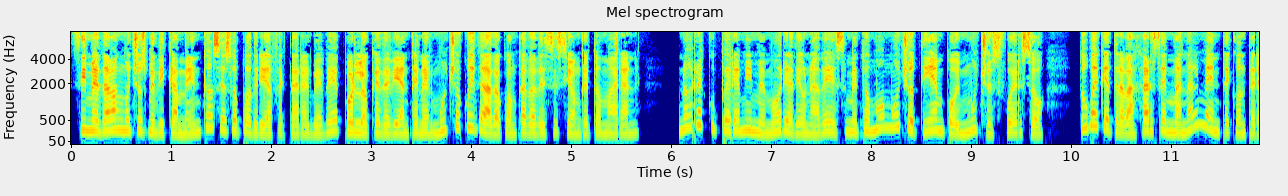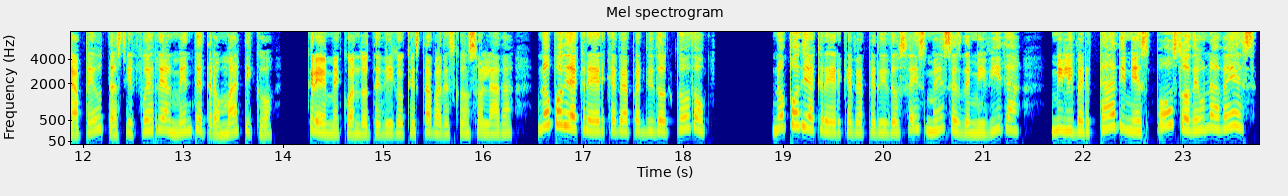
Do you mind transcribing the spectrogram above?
Si me daban muchos medicamentos, eso podría afectar al bebé, por lo que debían tener mucho cuidado con cada decisión que tomaran. No recuperé mi memoria de una vez, me tomó mucho tiempo y mucho esfuerzo. Tuve que trabajar semanalmente con terapeutas y fue realmente traumático. Créeme cuando te digo que estaba desconsolada. No podía creer que había perdido todo. No podía creer que había perdido seis meses de mi vida, mi libertad y mi esposo de una vez.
